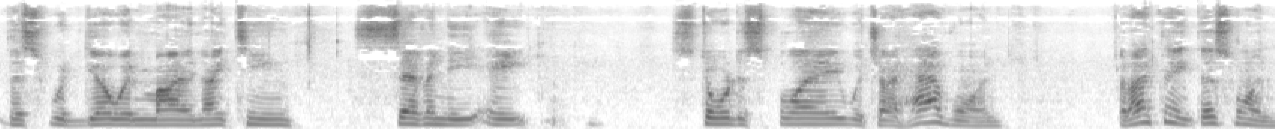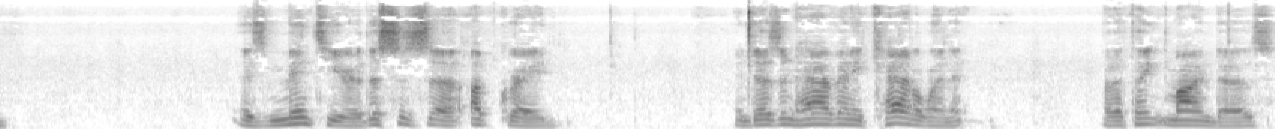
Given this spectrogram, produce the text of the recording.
this would go in my 1978 store display, which I have one. But I think this one is mintier. This is an upgrade. It doesn't have any cattle in it, but I think mine does.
